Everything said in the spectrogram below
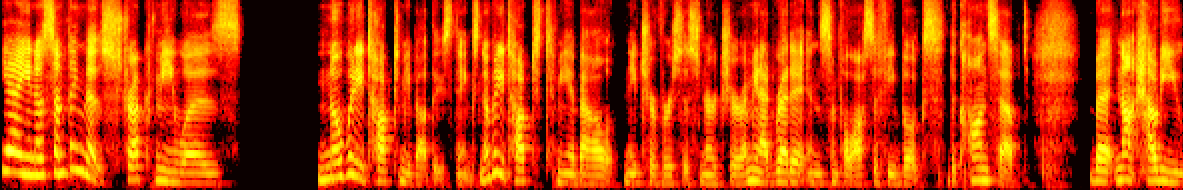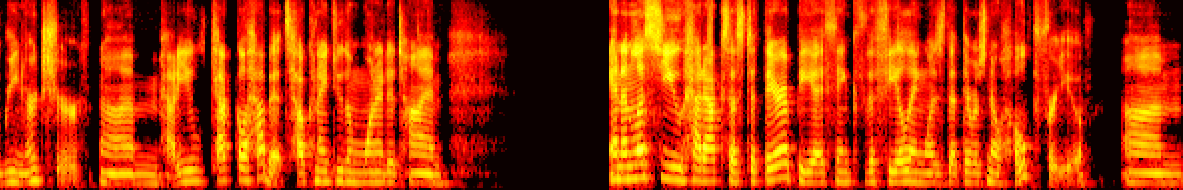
Yeah, you know, something that struck me was nobody talked to me about these things. Nobody talked to me about nature versus nurture. I mean, I'd read it in some philosophy books, the concept, but not how do you re-nurture? Um, how do you tackle habits? How can I do them one at a time? And unless you had access to therapy, I think the feeling was that there was no hope for you. Um,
